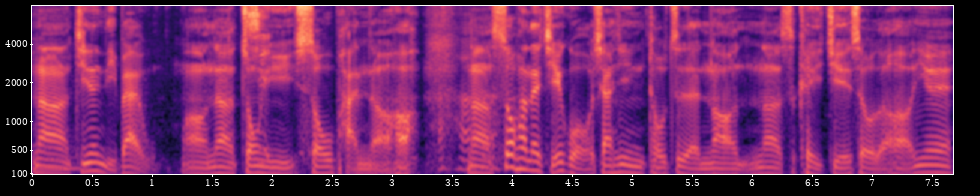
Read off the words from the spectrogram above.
那今天礼拜五。哦，那终于收盘了哈。那收盘的结果，我相信投资人呢，那是可以接受的哈。因为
